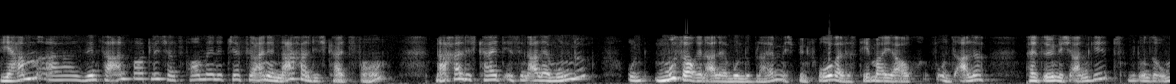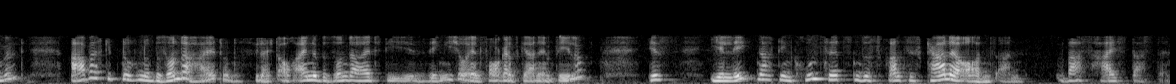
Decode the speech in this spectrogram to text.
Sie haben, äh, sind verantwortlich als Fondsmanager für einen Nachhaltigkeitsfonds. Nachhaltigkeit ist in aller Munde und muss auch in aller Munde bleiben. Ich bin froh, weil das Thema ja auch uns alle persönlich angeht mit unserer Umwelt. Aber es gibt noch eine Besonderheit, und das ist vielleicht auch eine Besonderheit, die, weswegen ich euren Fonds ganz gerne empfehle, ist, ihr legt nach den Grundsätzen des Franziskanerordens an. Was heißt das denn?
